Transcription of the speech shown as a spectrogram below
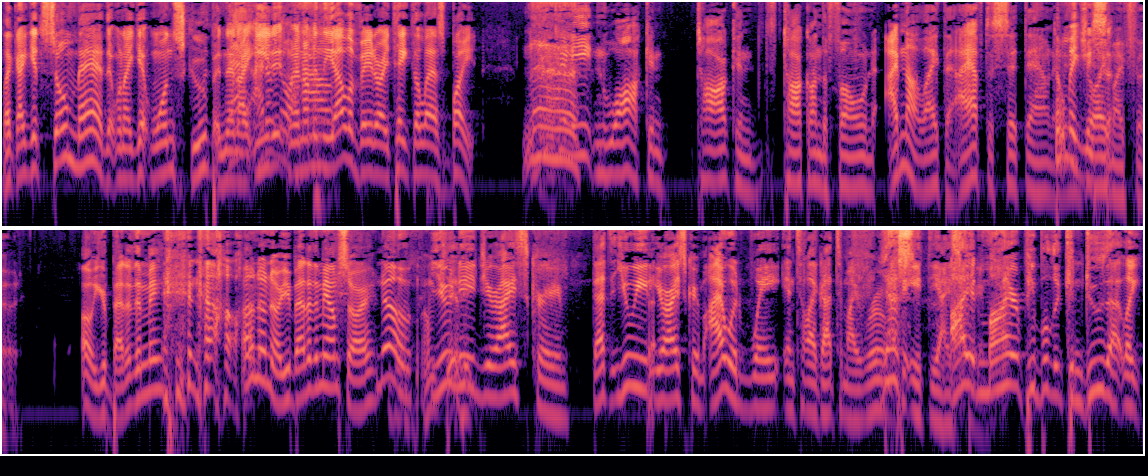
Like I get so mad that when I get one scoop and then That- I I eat don't it, and I'm in the elevator, I take the last bite. You can eat and walk and talk and talk on the phone. I'm not like that. I have to sit down Don't and make me enjoy my food. Oh, you're better than me? no. Oh no, no, you're better than me. I'm sorry. No, I'm you kidding. need your ice cream. That you eat your ice cream. I would wait until I got to my room Yes, to eat the ice I cream. admire people that can do that. Like,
